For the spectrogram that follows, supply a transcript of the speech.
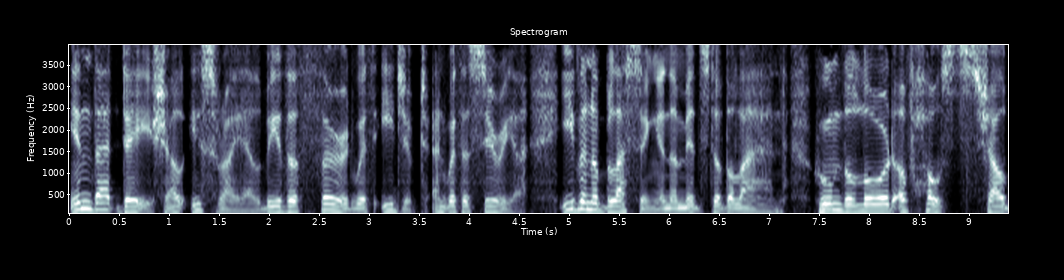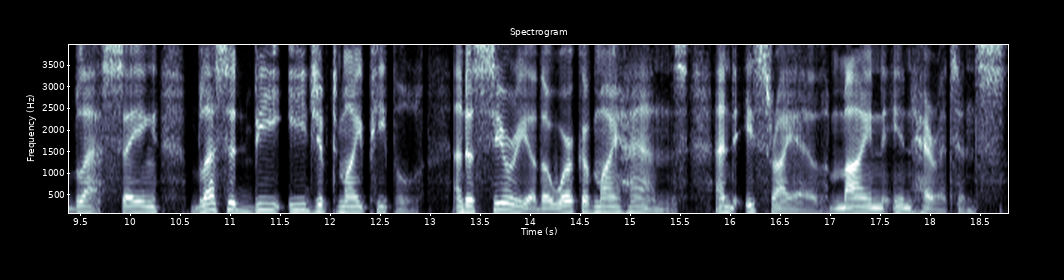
In that day shall Israel be the third with Egypt and with Assyria, even a blessing in the midst of the land, whom the Lord of hosts shall bless, saying, Blessed be Egypt my people, and Assyria the work of my hands, and Israel mine inheritance.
